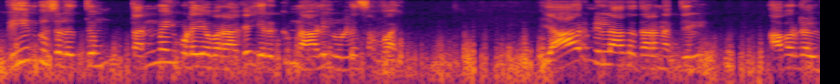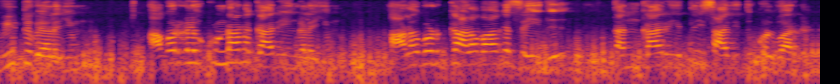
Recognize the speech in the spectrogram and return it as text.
வீம்பு செலுத்தும் தன்மை உடையவராக இருக்கும் நாளில் உள்ள செவ்வாய். யாரும் இல்லாத தருணத்தில் அவர்கள் வீட்டு வேலையும் அவர்களுக்குண்டான காரியங்களையும் அளவுக்கு அளவாக செய்து தன் காரியத்தை சாதித்துக் கொள்வார்கள்.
